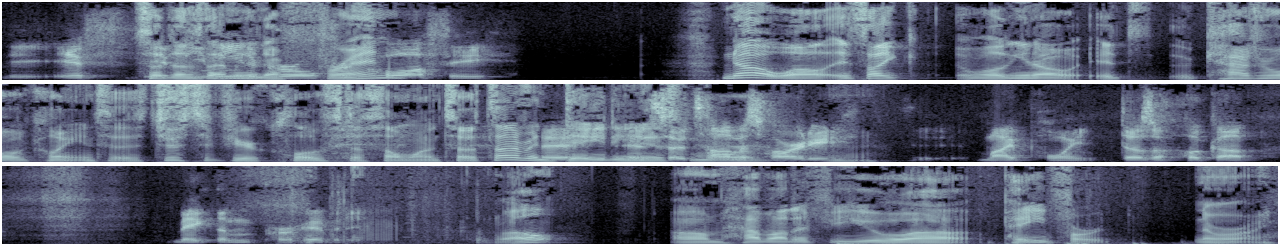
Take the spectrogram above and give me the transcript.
If So if does that mean a a friend? coffee? No, well, it's like well, you know, it's casual acquaintances. Just if you're close to someone, so it's not even dating. And it's so Thomas more- Hardy, my point, does a hookup make them prohibited? Well, um, how about if you uh, pay for it? Never mind.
